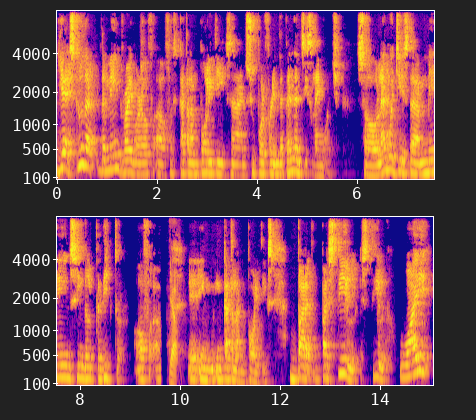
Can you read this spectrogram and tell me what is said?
Yeah, it's true that the main driver of, of Catalan politics and support for independence is language. So language is the main single predictor of uh, yeah. in, in Catalan politics. But but still, still, why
